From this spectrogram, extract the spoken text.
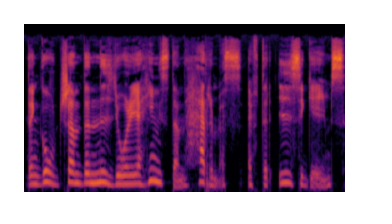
den godkände nioåriga hingsten Hermes efter Easy Games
